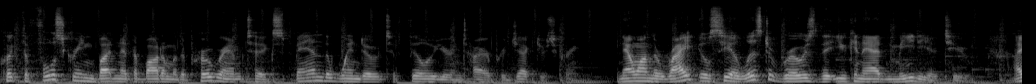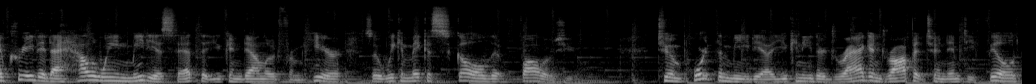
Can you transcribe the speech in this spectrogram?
Click the full screen button at the bottom of the program to expand the window to fill your entire projector screen. Now on the right, you'll see a list of rows that you can add media to. I've created a Halloween media set that you can download from here so we can make a skull that follows you. To import the media, you can either drag and drop it to an empty field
